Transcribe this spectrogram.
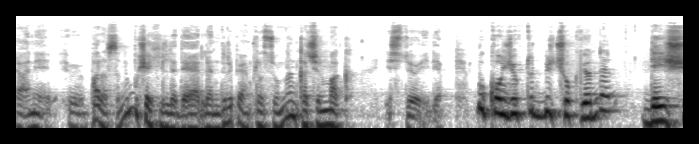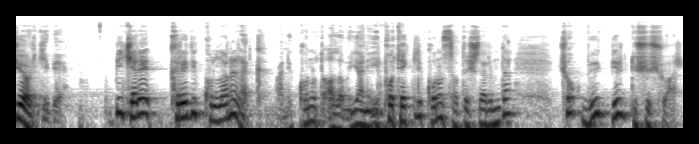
Yani e, parasını bu şekilde değerlendirip enflasyondan kaçırmak istiyor idi. Bu konjonktür birçok yönde değişiyor gibi. Bir kere kredi kullanarak hani konut alımı yani ipotekli konut satışlarında çok büyük bir düşüş var.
